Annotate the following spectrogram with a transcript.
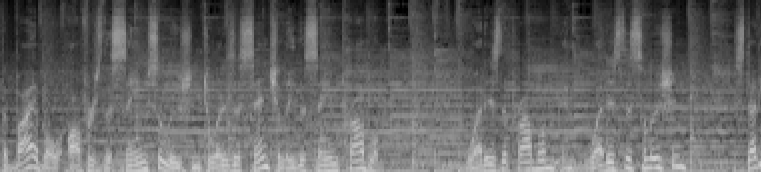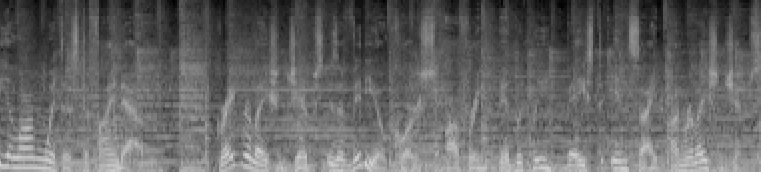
The Bible offers the same solution to what is essentially the same problem. What is the problem and what is the solution? Study along with us to find out. Great Relationships is a video course offering biblically based insight on relationships.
